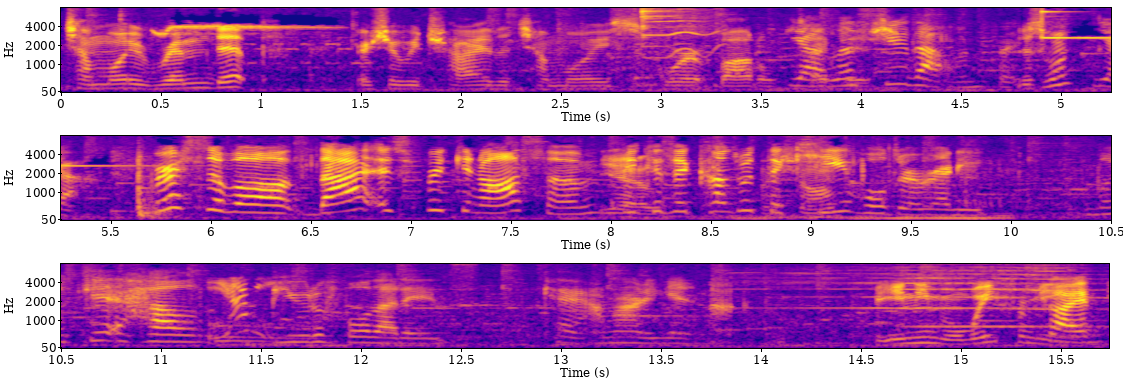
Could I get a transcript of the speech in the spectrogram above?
chamoy rim dip? Or should we try the chamoy squirt bottle Yeah, let's dish? do that one first. This one? Yeah. First of all, that is freaking awesome Yeah, because it comes with the key holder already. Look at how Ooh. beautiful that is. Okay, I'm already getting that. But You didn't even wait for me. Try.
